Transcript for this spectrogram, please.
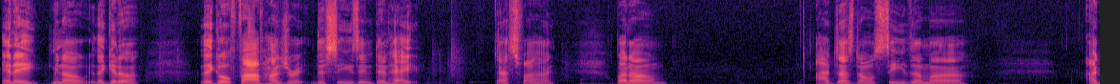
and they, you know, they get a they go 500 this season, then hey, that's fine. But um, I just don't see them. Uh, I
